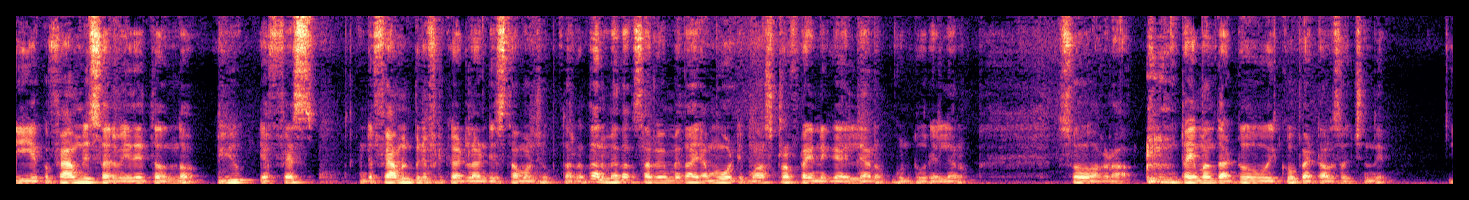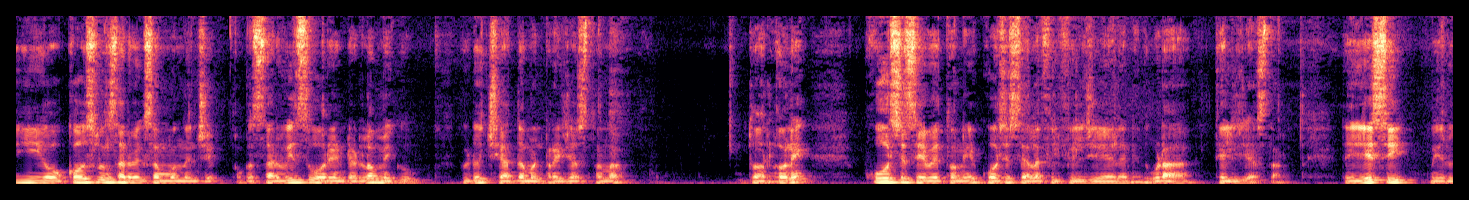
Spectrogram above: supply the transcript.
ఈ యొక్క ఫ్యామిలీ సర్వే ఏదైతే ఉందో యూఎఫ్ఎస్ అంటే ఫ్యామిలీ బెనిఫిట్ కార్డ్ లాంటి ఇస్తామని చెప్తున్నారు. దాని మీద సర్వే మీద ఎంఓటి మాస్టర్ ఆఫ్ ట్రైనింగ్గా వెళ్ళాను గుంటూరు వెళ్ళాను. సో అక్కడ టైం అంతా అటు ఎక్కువ పెట్టాల్సి వచ్చింది. ఈ కౌన్సిలింగ్ సర్వేకి సంబంధించి ఒక సర్వీస్ ఓరియంటెడ్లో మీకు వీడియో చేద్దామని ట్రై చేస్తున్నా. త్వరలోనే కోర్సెస్ ఏవైతే ఉన్నాయో కోర్సెస్ ఎలా ఫిల్ఫిల్ చేయాలనేది కూడా తెలియజేస్తాను. దయచేసి మీరు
